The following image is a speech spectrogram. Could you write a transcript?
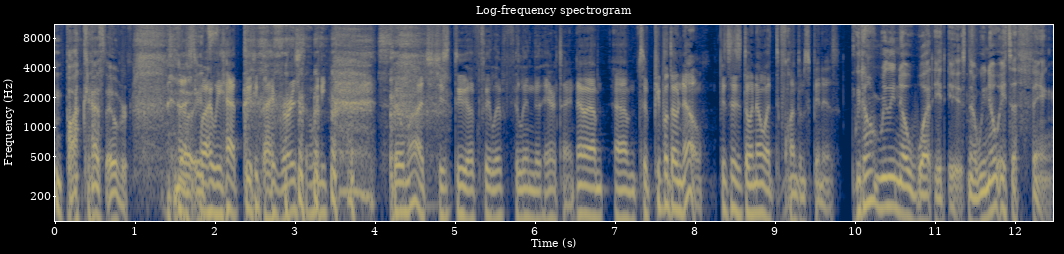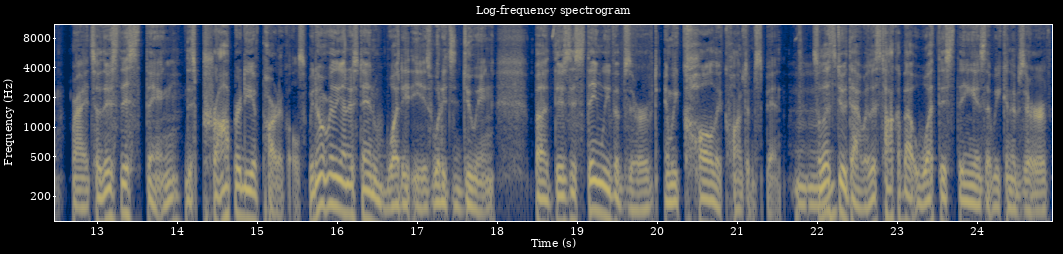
Podcast over. No, That's why we had to diverge so many, so much just to uh, fill fill in the airtime. No, um, um, so people don't know. Physicists don't know what quantum spin is. we don't really know what it is. Now, we know it's a thing, right? So there's this thing, this property of particles. We don't really understand what it is, what it's doing, but there's this thing we've observed and we call it quantum spin. So mm-hmm. let's do it that way. Let's talk about what this thing is that we can observe,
